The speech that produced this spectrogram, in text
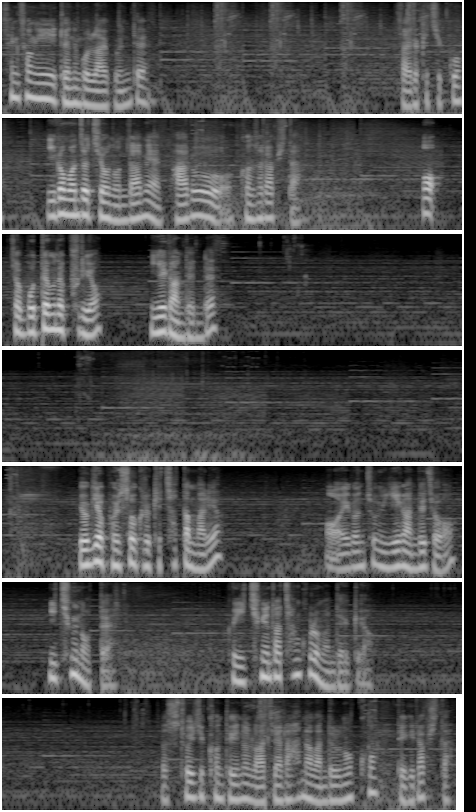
생성이 되는 걸로 알고 있는데 자 이렇게 짓고 이거 먼저 지어 놓은 다음에 바로 건설합시다 어? 저 뭐 때문에 full이요? 이해가 안 되는데? 여기가 벌써 그렇게 찼단 말이야? 어 이건 좀 이해가 안 되죠 2층은 어때? 그 2층에다 창고를 만들게요. 자, storage container large를 하나 만들어 놓고 대기를 합시다.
